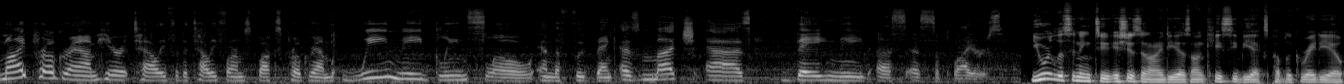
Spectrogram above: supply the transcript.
My program here at Talley for the Talley Farms Box program, we need GleanSLO and the food bank as much as they need us as suppliers. You are listening to Issues and Ideas on KCBX Public Radio.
